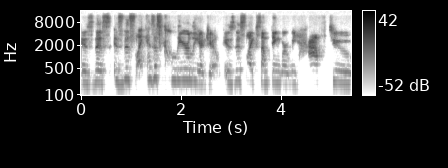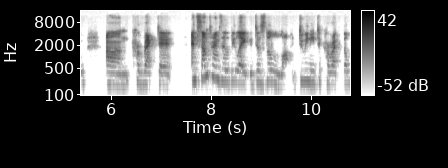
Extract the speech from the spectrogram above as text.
Is this is this like is this clearly a joke? Is this like something where we have to um, correct it? And sometimes it'll be like, does the lo- do we need to correct the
